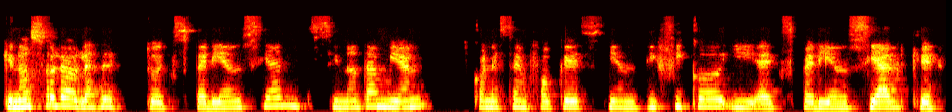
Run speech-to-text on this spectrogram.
que no solo hablas de tu experiencia, sino también con ese enfoque científico y experiencial que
